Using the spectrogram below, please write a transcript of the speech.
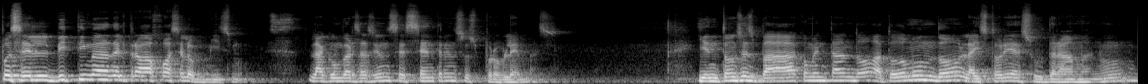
Pues el víctima del trabajo hace lo mismo. La conversación se centra en sus problemas. Y entonces va comentando a todo mundo la historia de su drama, ¿no?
